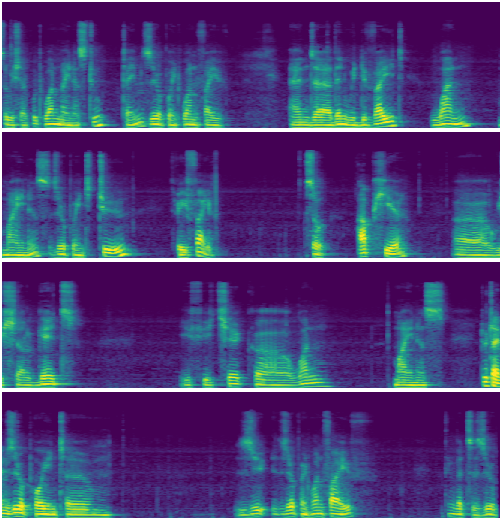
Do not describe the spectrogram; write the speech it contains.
So we shall put 1 minus 2 times 0.15. And uh, then we divide 1 minus 0.235. So up here, uh, we shall get, if you check uh, 1 minus 2 times 0, point, um, 0 0.15, I think that's a 0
